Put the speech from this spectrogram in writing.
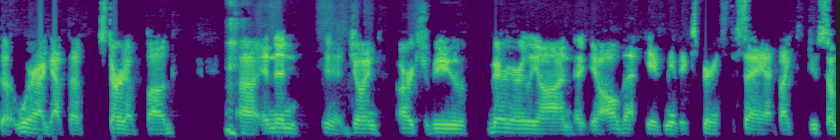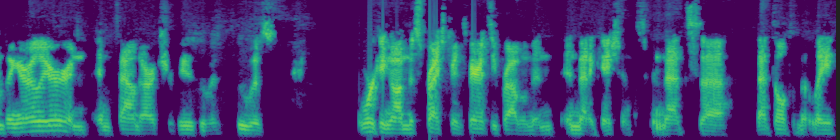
the where I got the startup bug. Mm-hmm. Uh, and then you know, joined RxRevu very early on. You know, all that gave me the experience to say I'd like to do something earlier and, and found RxRevu who was, who was working on this price transparency problem in, in medications. And that's, uh, that's ultimately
